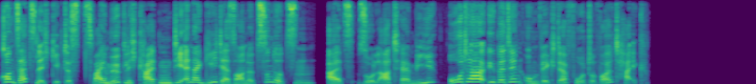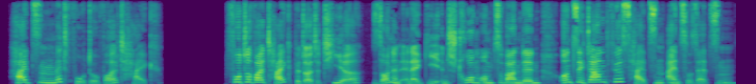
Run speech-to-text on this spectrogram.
Grundsätzlich gibt es zwei Möglichkeiten, die Energie der Sonne zu nutzen, als Solarthermie oder über den Umweg der Photovoltaik. Heizen mit Photovoltaik. Photovoltaik bedeutet hier, Sonnenenergie in Strom umzuwandeln und sie dann fürs Heizen einzusetzen.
